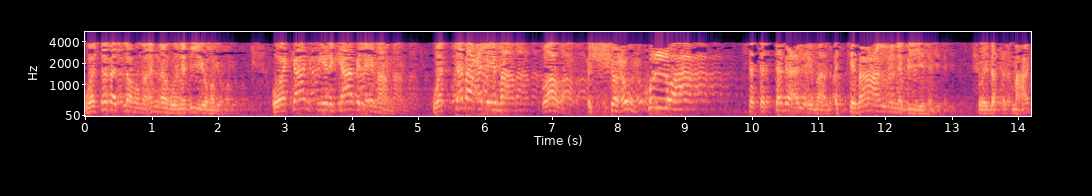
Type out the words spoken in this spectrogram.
وثبت لهم أنه نبيهم وكان في ركاب الإمام واتبع الإمام واضح الشعوب كلها ستتبع الإمام اتباعا لنبيهم. شو يدقق معك؟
